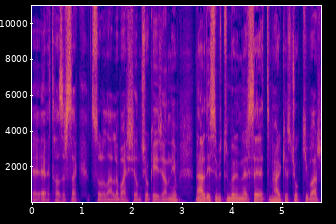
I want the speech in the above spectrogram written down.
E, evet hazırsak sorularla başlayalım. Çok heyecanlıyım. Neredeyse bütün bölümleri seyrettim. Herkes çok kibar,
